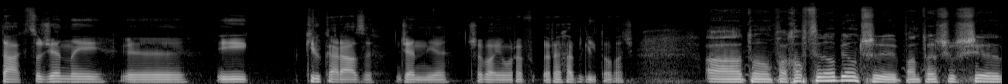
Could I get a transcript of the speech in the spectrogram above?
Tak, codziennej yy, i kilka razy dziennie trzeba ją re- rehabilitować. A to fachowcy robią, czy pan też już się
